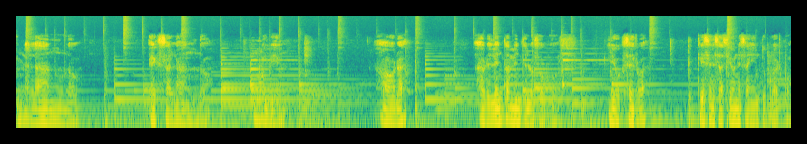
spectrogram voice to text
Inhalando. Exhalando. Muy bien. Ahora abre lentamente los ojos y observa qué sensaciones hay en tu cuerpo,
